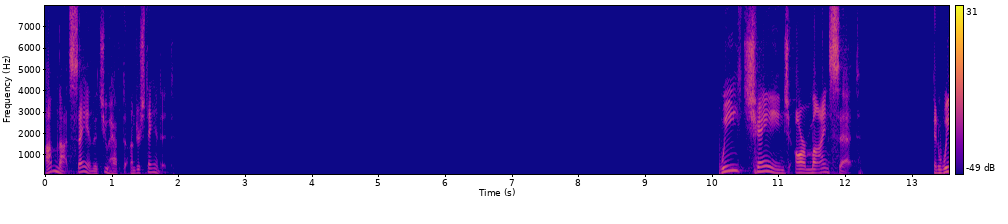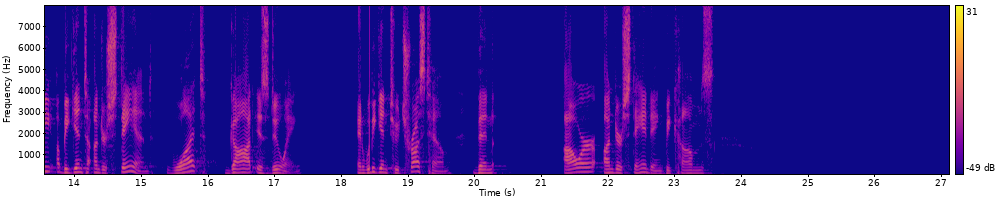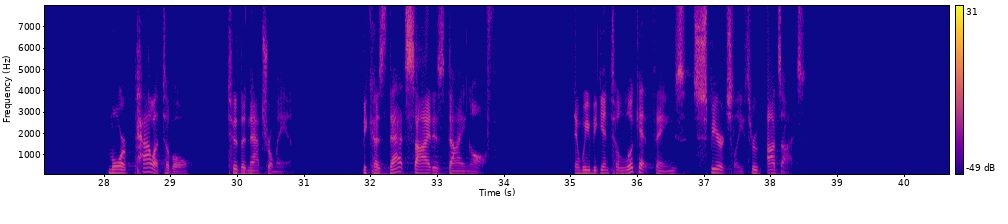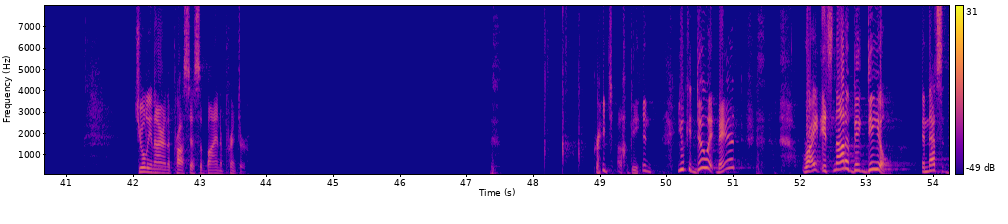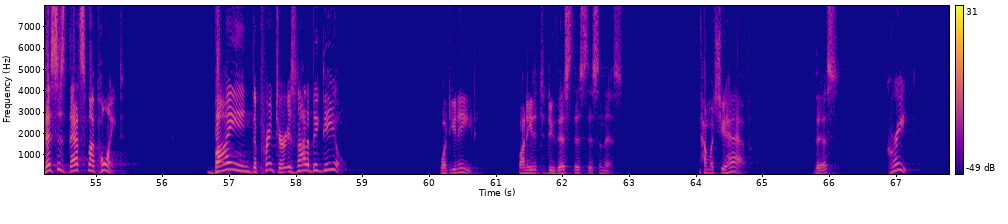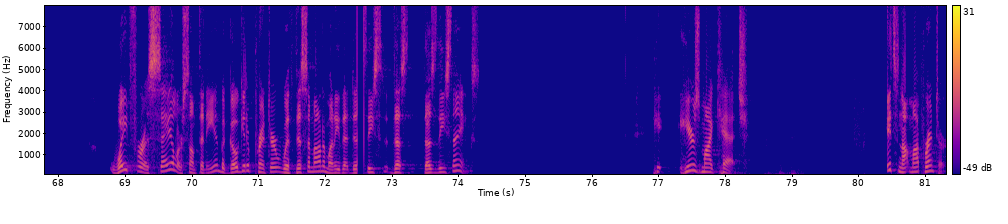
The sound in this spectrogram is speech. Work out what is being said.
I'm not saying that you have to understand it. We change our mindset and we begin to understand what God is doing and we begin to trust Him, then our understanding becomes more palatable to the natural man because that side is dying off. And we begin to look at things spiritually through God's eyes. Julie and I are in the process of buying a printer. Great job, Ian. You can do it, man. right? It's not a big deal. And that's this is that's my point. Buying the printer is not a big deal. What do you need? Well, I need it to do this, this, this, and this. How much do you have? This. Great. Wait for a sale or something, Ian, but go get a printer with this amount of money that does these, does, does these things. Here's my catch it's not my printer.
